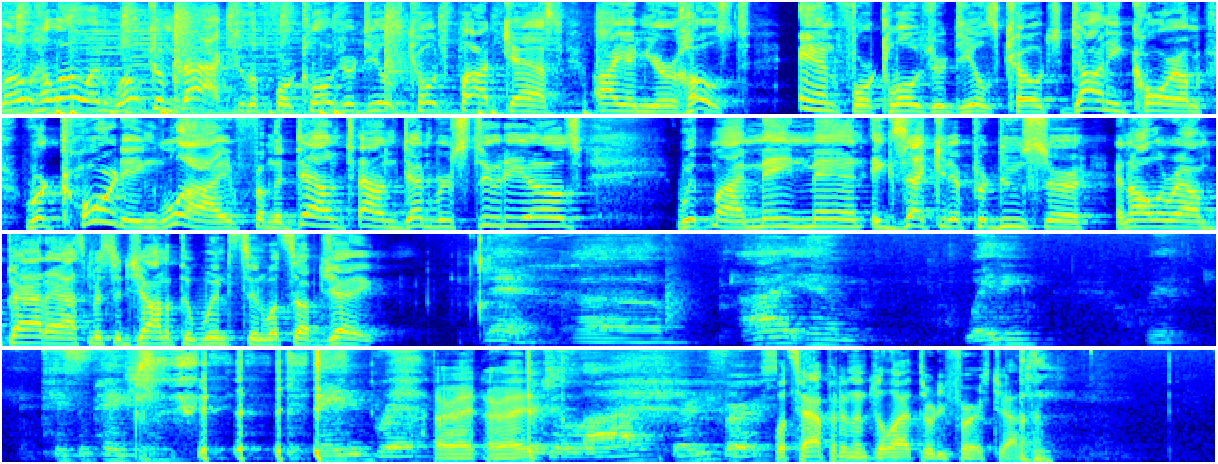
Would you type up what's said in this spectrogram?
Hello, hello, and welcome back to the Foreclosure Deals Coach podcast. I am your host and foreclosure deals coach, Donny Corum, recording live from the downtown Denver studios with my main man, executive producer, and all around badass, Mr. Jonathan Winston. What's up, Jay? Man, um, I am waiting with anticipation, with bated breath. All right, all right. July 31st. What's happening on July 31st, Jonathan?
